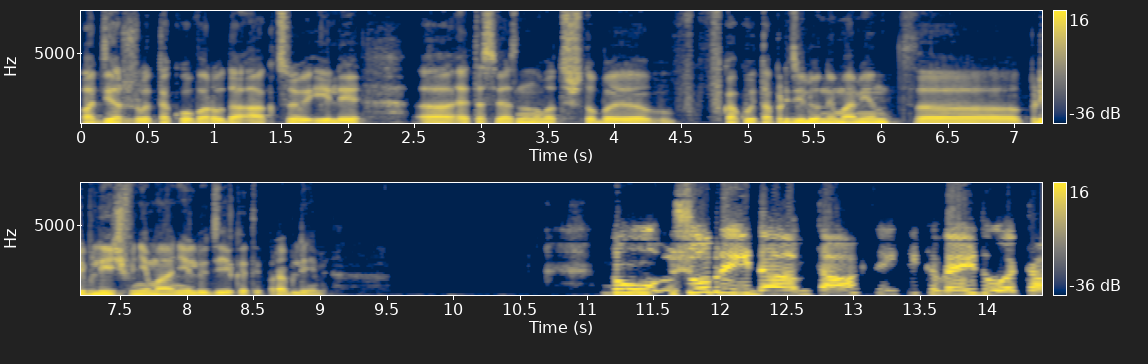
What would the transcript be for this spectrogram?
поддерживать такого рода акцию, или э, это связано, ну вот, чтобы в какой-то определенный момент э, привлечь внимание людей к этой проблеме? Nu, šobrīd ā, tā akcija tika veidota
